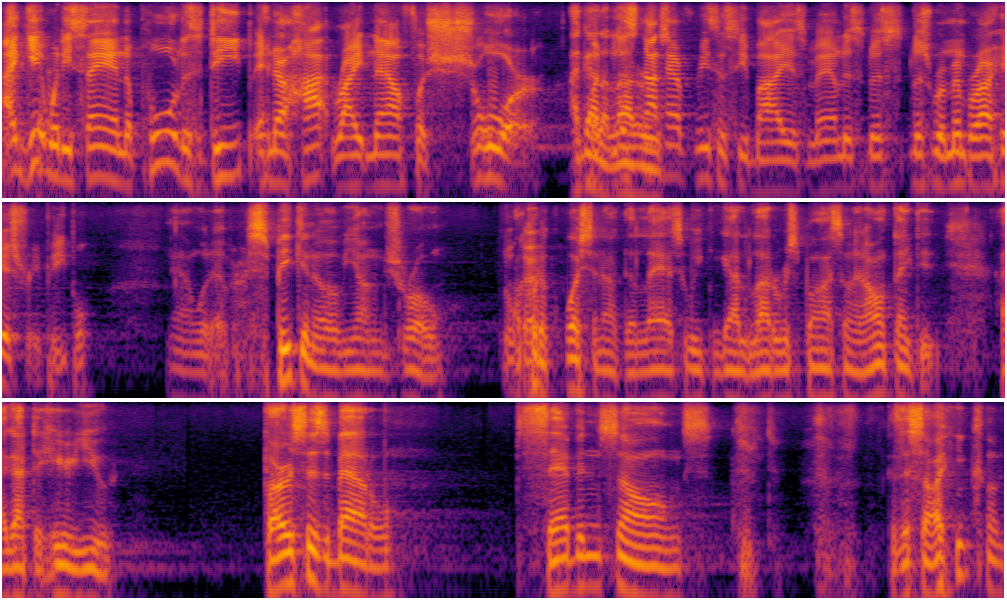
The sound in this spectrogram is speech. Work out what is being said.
I get what he's saying. The pool is deep, and they're hot right now for sure. I got But a let's of not have recency bias, man. Let's let's let's remember our history, people. Yeah, whatever. Speaking of Young Dro, Okay. I put a question out there last week and got a lot of response on it. I don't think that I got to hear you. Versus battle, seven songs, because that's all you gonna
